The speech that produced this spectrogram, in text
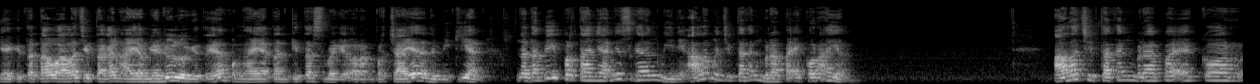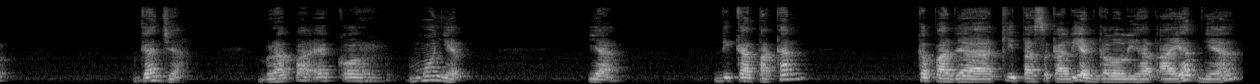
Ya kita tahu Allah ciptakan ayamnya dulu gitu ya, penghayatan kita sebagai orang percaya demikian. Nah, tapi pertanyaannya sekarang begini, Allah menciptakan berapa ekor ayam? Allah ciptakan berapa ekor gajah? berapa ekor monyet. Ya, dikatakan kepada kita sekalian kalau lihat ayatnya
